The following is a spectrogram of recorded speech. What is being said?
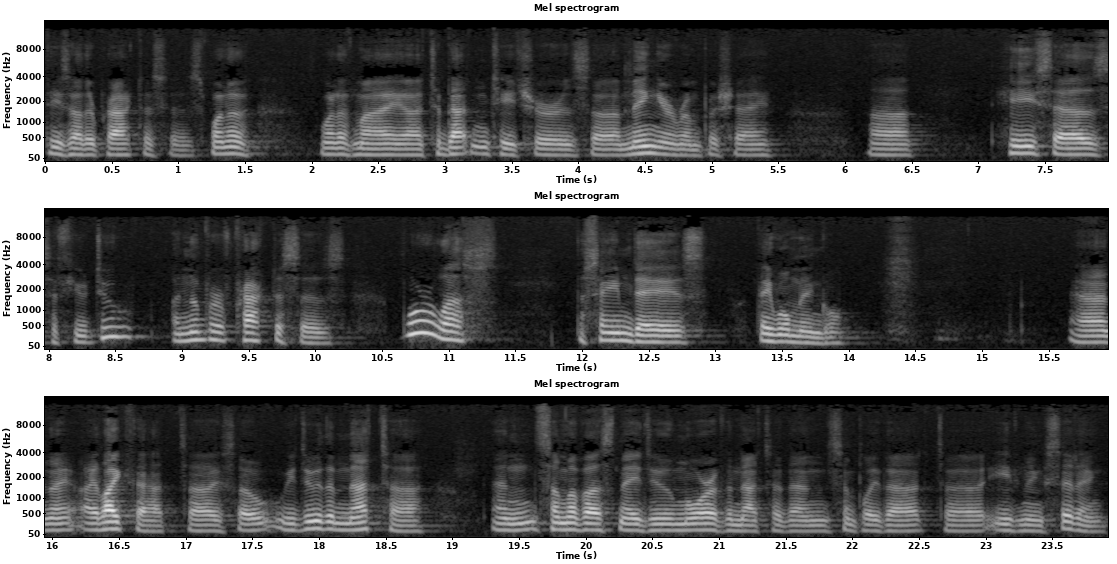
these other practices. One of, one of my uh, Tibetan teachers, uh, Mingyur Rinpoche, uh, he says if you do a number of practices, more or less the same days, they will mingle. And I, I like that. Uh, so we do the metta, and some of us may do more of the metta than simply that uh, evening sitting.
